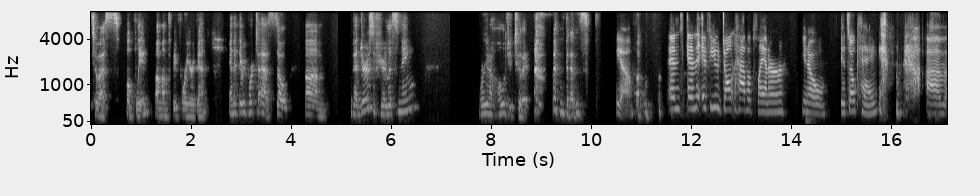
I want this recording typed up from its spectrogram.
to us hopefully a month before your event, and that they report to us. So um, vendors, if you're listening, we're going to hold you to it. then yeah. some. and and if you don't have a planner you know it's okay um,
